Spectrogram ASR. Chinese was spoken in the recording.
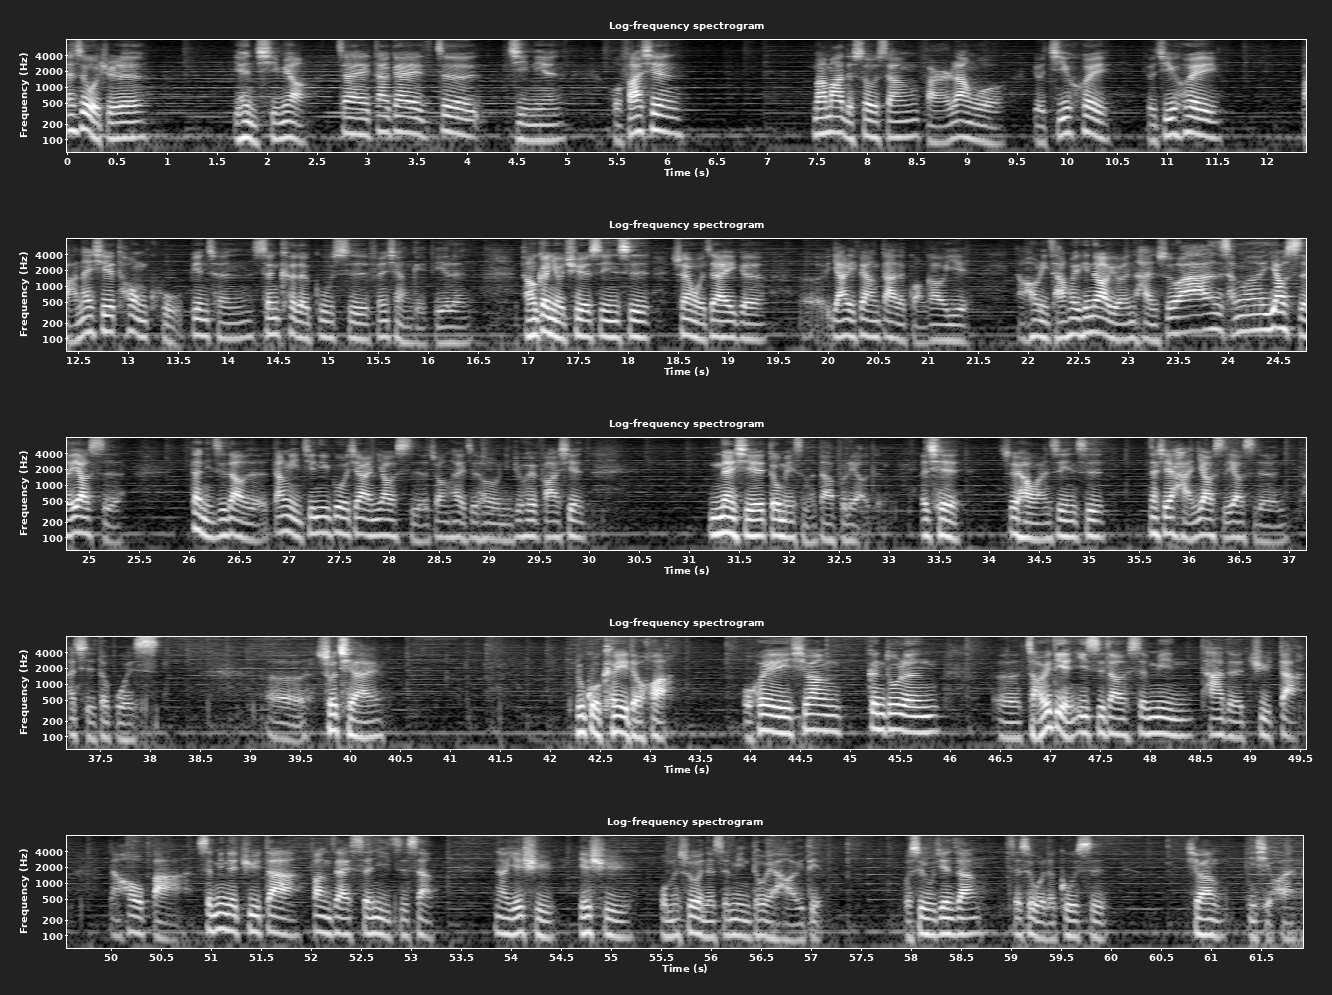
但是我觉得也很奇妙。在大概这几年，我发现妈妈的受伤反而让我有机会，有机会把那些痛苦变成深刻的故事分享给别人。然后更有趣的事情是，虽然我在一个呃压力非常大的广告业，然后你常会听到有人喊说啊什么要死了要死了，但你知道的，当你经历过家人要死的状态之后，你就会发现。那些都没什么大不了的，而且最好玩的事情是，那些喊要死要死的人，他其实都不会死。呃，说起来，如果可以的话，我会希望更多人，呃，早一点意识到生命它的巨大，然后把生命的巨大放在生意之上，那也许，也许我们所有人的生命都会好一点。我是卢建章，这是我的故事。希望你喜欢。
